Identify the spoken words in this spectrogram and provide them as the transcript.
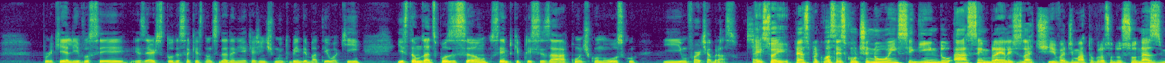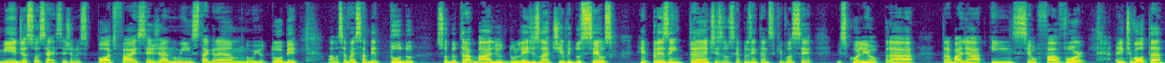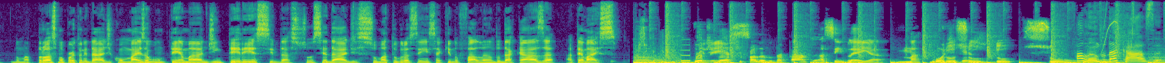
porque ali você exerce toda essa questão de cidadania que a gente muito bem debateu aqui. E estamos à disposição, sempre que precisar, conte conosco e um forte abraço. É isso aí. Peço para que vocês continuem seguindo a Assembleia Legislativa de Mato Grosso do Sul nas mídias sociais, seja no Spotify, seja no Instagram, no YouTube. Lá você vai saber tudo sobre o trabalho do Legislativo e dos seus representantes, os representantes que você escolheu para trabalhar em seu favor. A gente volta numa próxima oportunidade com mais algum tema de interesse da sociedade sul-mato-grossense aqui no Falando da Casa. Até mais! Podcast falando da casa. Assembleia Mato Podcast. Grosso do Sul. Falando da casa.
